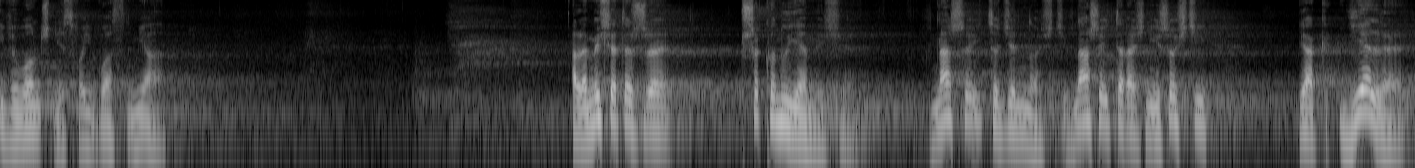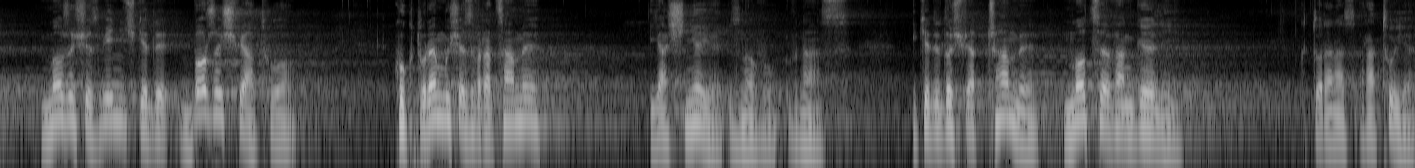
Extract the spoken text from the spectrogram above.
i wyłącznie swoim własnym ja. Ale myślę też, że przekonujemy się w naszej codzienności, w naszej teraźniejszości, jak wiele może się zmienić, kiedy Boże światło, ku któremu się zwracamy, jaśnieje znowu w nas. I kiedy doświadczamy mocy Ewangelii, która nas ratuje,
